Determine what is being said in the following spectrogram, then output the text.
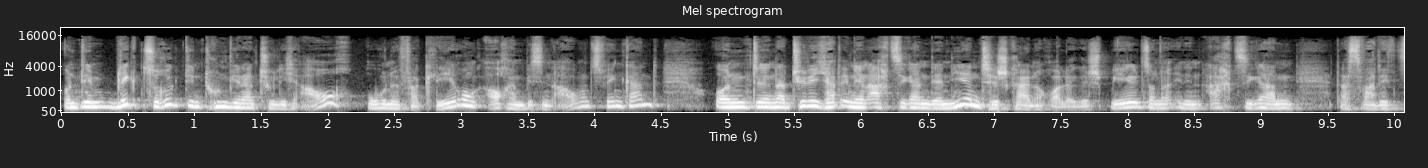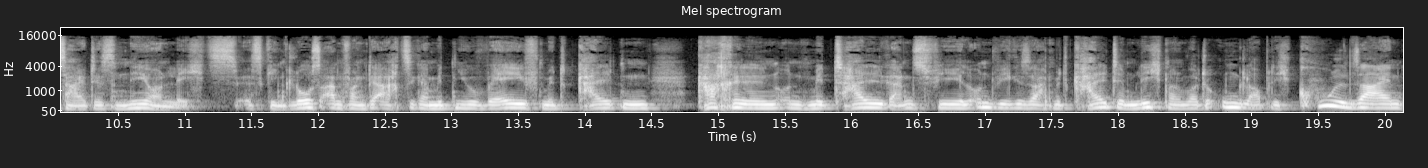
Und den Blick zurück, den tun wir natürlich auch, ohne Verklärung, auch ein bisschen augenzwinkernd. Und äh, natürlich hat in den 80ern der Nierentisch keine Rolle gespielt, sondern in den 80ern, das war die Zeit des Neonlichts. Es ging los Anfang der 80er mit New Wave, mit kalten Kacheln und Metall ganz viel und wie gesagt mit kaltem Licht. Man wollte unglaublich cool sein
